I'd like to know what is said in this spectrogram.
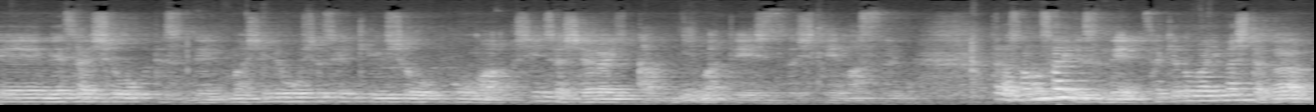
えー、明細書ですね、まあ、診療報酬請求書を、まあ、審査支払い機関に、まあ、提出しています。ただその際ですね先ほどもありましたが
